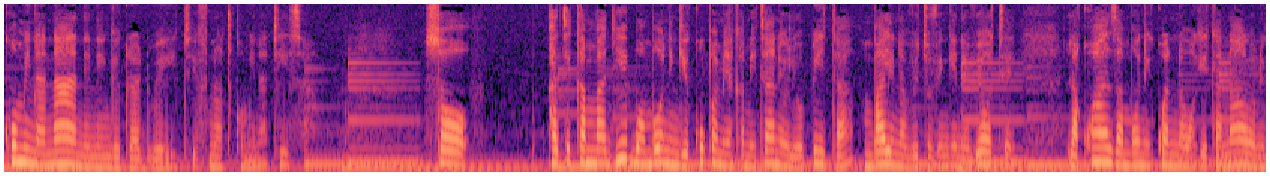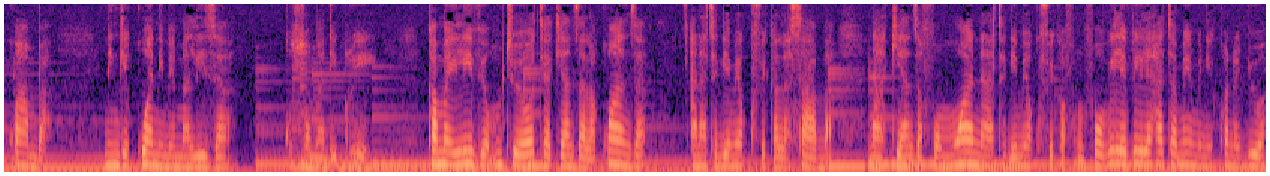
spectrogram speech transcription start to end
kumi na nane ninge graduate if not kumi na tisa. So katika majibu ambayo ningekupa miaka mitano iliyopita mbali na vitu vingine vyote la kwanza ambao nilikuwa nina uhakika nalo ni kwamba ningekuwa nimemaliza kusoma degree kama ilivyo mtu yoyote akianza la kwanza anategemea kufika la saba. Na akianza form 1 anategemea kufika form 4 vile vile hata mimi nilikuwa najua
